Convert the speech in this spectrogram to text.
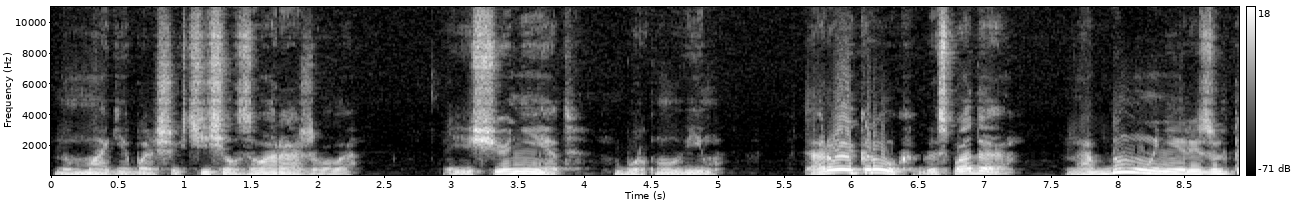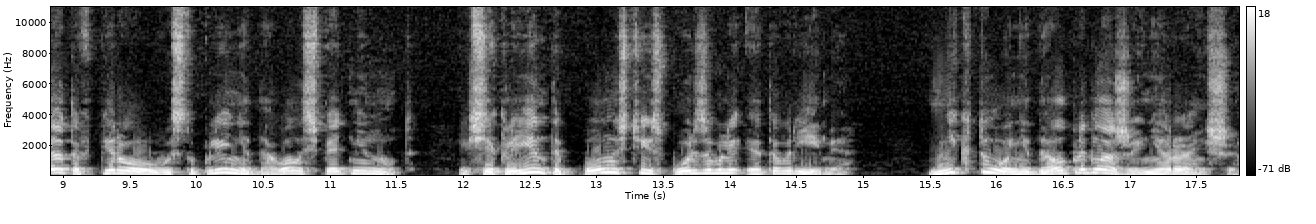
но магия больших чисел завораживала. «Еще нет», – буркнул Вим. «Второй круг, господа». На обдумывание результатов первого выступления давалось пять минут и все клиенты полностью использовали это время. Никто не дал предложения раньше.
